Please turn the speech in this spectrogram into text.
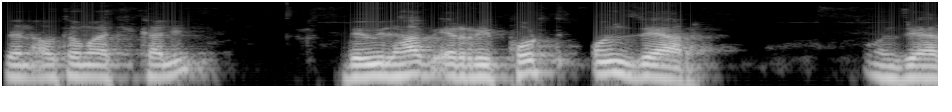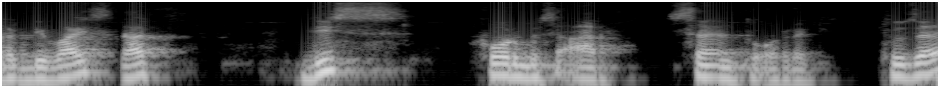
then automatically they will have a report on their on their device that these forms are sent already to the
